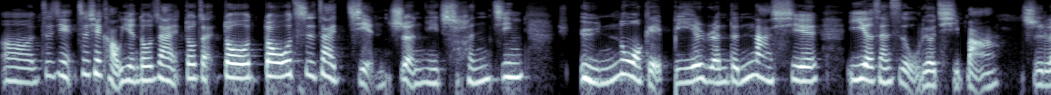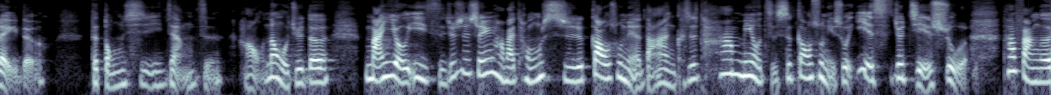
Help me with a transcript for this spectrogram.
呃，这件这些考验都在都在都都是在检证你曾经允诺给别人的那些一二三四五六七八之类的。的东西，这样子。好，那我觉得蛮有意思，就是神谕卡牌同时告诉你的答案，可是他没有只是告诉你说 yes 就结束了，他反而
